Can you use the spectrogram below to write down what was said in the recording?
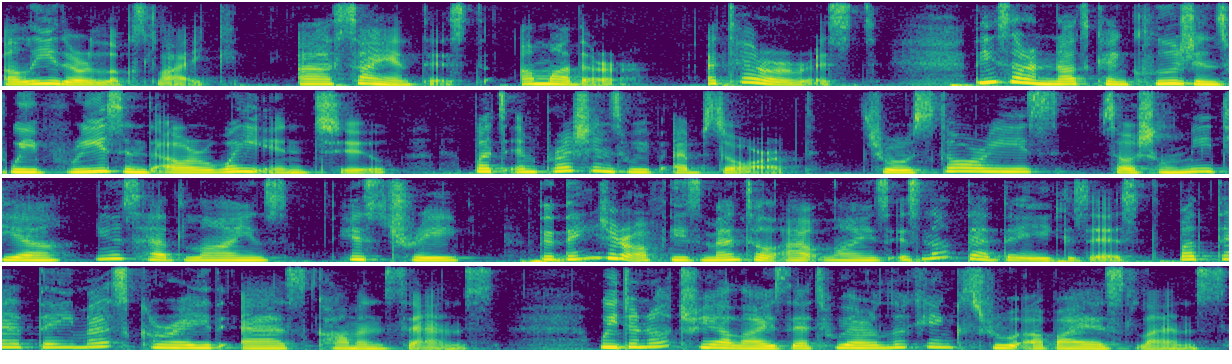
a leader looks like, a scientist, a mother, a terrorist. These are not conclusions we've reasoned our way into, but impressions we've absorbed through stories, social media, news headlines, history, the danger of these mental outlines is not that they exist, but that they masquerade as common sense. We do not realize that we are looking through a biased lens.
